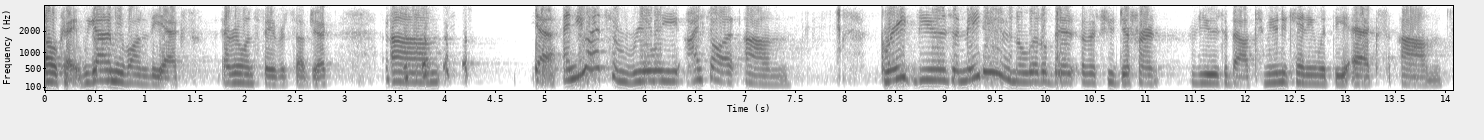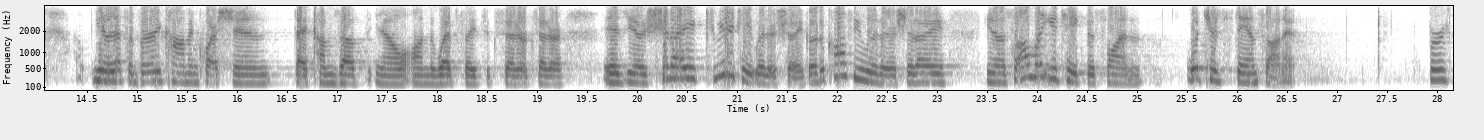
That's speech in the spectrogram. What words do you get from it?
Okay, we got to move on to the ex, everyone's favorite subject. Um, yeah, and you had some really, I thought, um, great views and maybe even a little bit of a few different views about communicating with the ex. Um, you know, that's a very common question that comes up, you know, on the websites, et cetera, et cetera, is, you know, should I communicate with her? Should I go to coffee with her? Should I, you know, so I'll let you take this one. What's your stance on it? First,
